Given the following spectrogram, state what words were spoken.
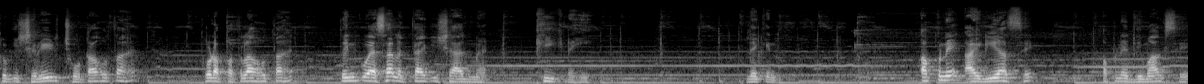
क्योंकि शरीर छोटा होता है, थोड़ा पतला होता है तो इनको ऐसा लगता है कि शायद मैं ठीक नहीं लेकिन अपने आइडियाज़ से, अपने दिमाग से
